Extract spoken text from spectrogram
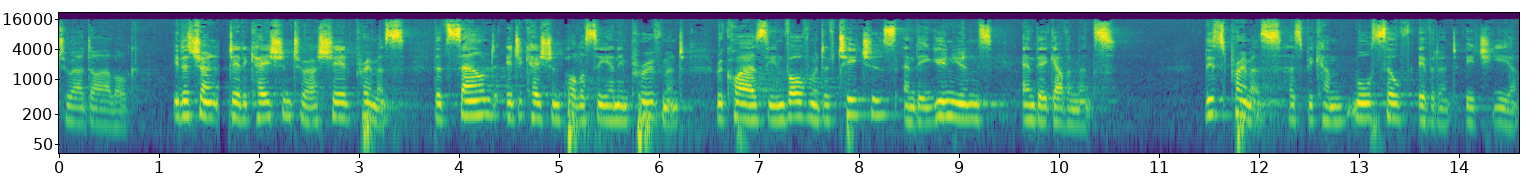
to our dialogue. It has shown dedication to our shared premise that sound education policy and improvement requires the involvement of teachers and their unions and their governments. This premise has become more self evident each year.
